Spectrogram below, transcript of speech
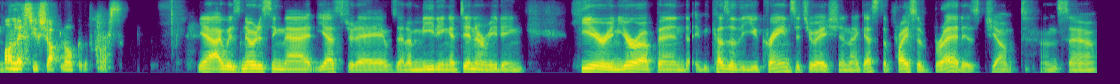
mm. unless you shop local, of course. Yeah, I was noticing that yesterday. I was at a meeting, a dinner meeting here in Europe, and because of the Ukraine situation, I guess the price of bread has jumped. And so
